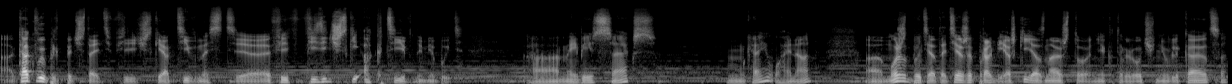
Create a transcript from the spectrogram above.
А, как вы предпочитаете физически активность, э, фи- физически активными быть? Uh, maybe sex? Okay, why not? Uh, может быть, это те же пробежки, я знаю, что некоторые очень увлекаются.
